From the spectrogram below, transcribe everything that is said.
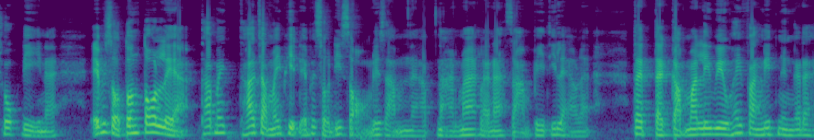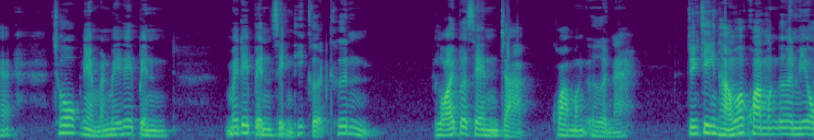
โชคดีนะ episode ต้นๆเลยอะถ้าไม่ถ้าจำไม่ผิด episode ที่ 2 ด้วยซ้ำนะครับ นานมากแล้วนะ3ปีที่แล้วแหละแต่แต่กลับมารีวิวให้ฟังนิดนึงก็ได้ฮะโชคเนี่ยมันไม่ได้เป็นไม่ได้เป็นสิ่งที่เกิดขึ้น 100%จากความบังเอิญนะ จริงๆ ถามว่าความบังเอิญมีโอ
